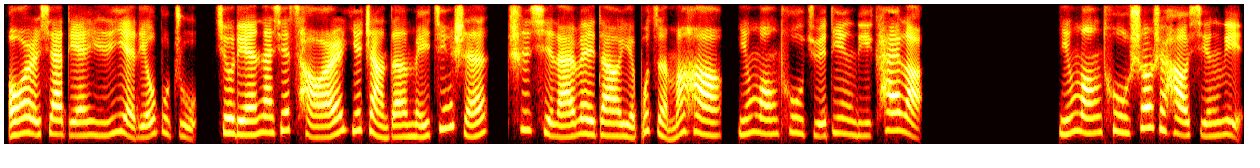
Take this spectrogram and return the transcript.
偶尔下点雨也留不住，就连那些草儿也长得没精神。吃起来味道也不怎么好，柠檬兔决定离开了。柠檬兔收拾好行李，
